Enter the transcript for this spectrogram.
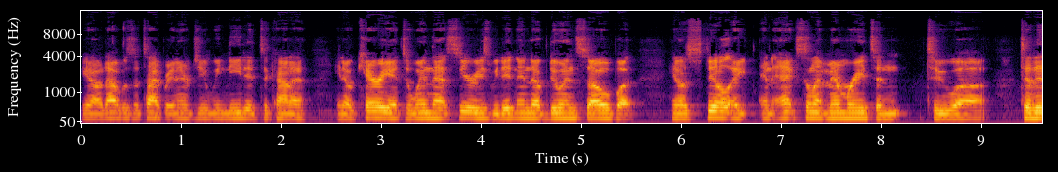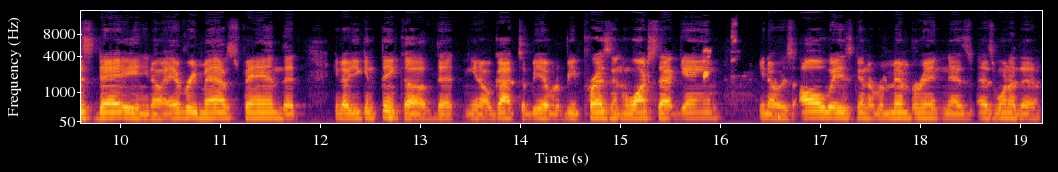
you know that was the type of energy we needed to kind of you know carry it to win that series. We didn't end up doing so, but you know, still a, an excellent memory to to uh, to this day. And you know, every Mavs fan that you know you can think of that you know got to be able to be present and watch that game, you know, is always going to remember it and as as one of the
